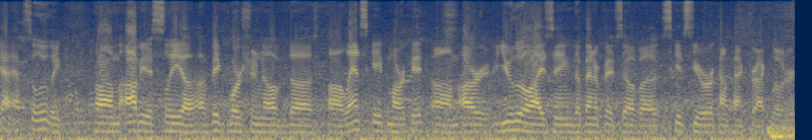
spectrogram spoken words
Yeah, absolutely. Um, obviously, a, a, big portion of the uh, landscape market um, are utilizing the benefits of a skid steer or a compact track loader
